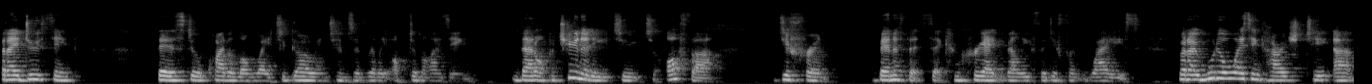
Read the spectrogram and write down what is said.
But I do think there's still quite a long way to go in terms of really optimizing that opportunity to, to offer different benefits that can create value for different ways. But I would always encourage te- uh,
